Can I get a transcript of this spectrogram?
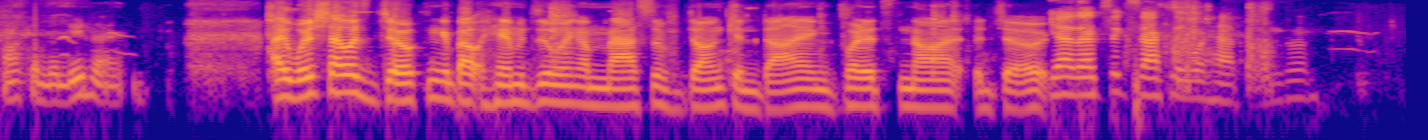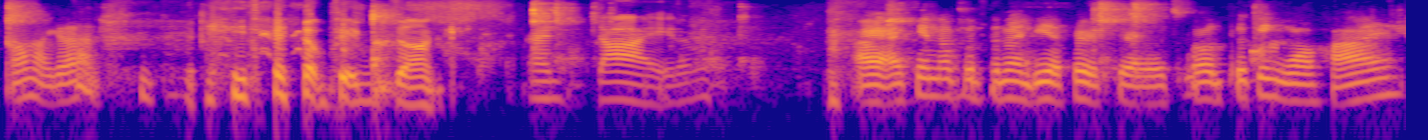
How can they do that? I wish I was joking about him doing a massive dunk and dying, but it's not a joke. Yeah, that's exactly what happened. Oh my gosh. he did a big dunk. And died. I, I came up with an idea first. So it's called Cooking While High,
